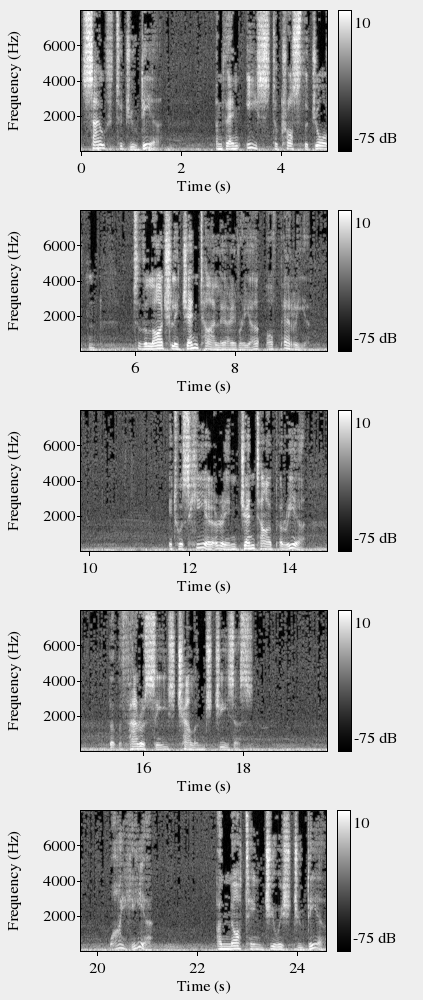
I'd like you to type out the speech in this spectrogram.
south to Judea and then east across the Jordan to the largely Gentile area of Perea. It was here in Gentile Perea that the Pharisees challenged Jesus. Why here and not in Jewish Judea?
